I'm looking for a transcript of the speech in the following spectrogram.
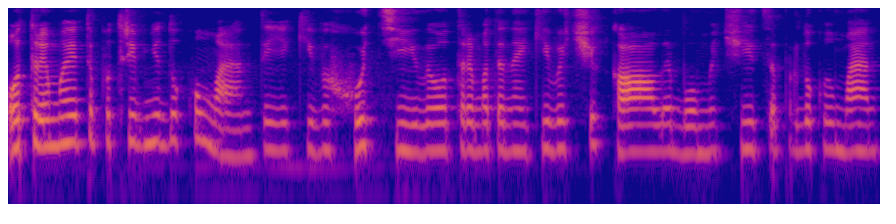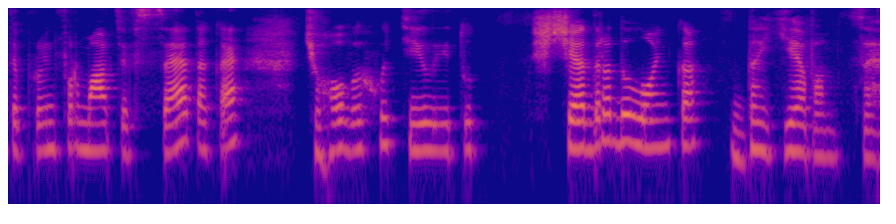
Отримаєте потрібні документи, які ви хотіли отримати, на які ви чекали, бо мечі це про документи, про інформацію, все таке, чого ви хотіли. І тут щедра долонька дає вам це.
